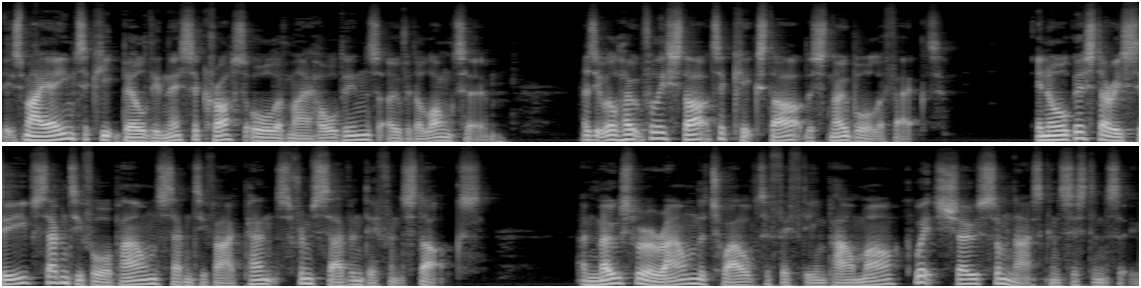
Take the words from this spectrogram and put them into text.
It's my aim to keep building this across all of my holdings over the long term, as it will hopefully start to kickstart the snowball effect. In August, I received £74.75 from seven different stocks, and most were around the £12 to £15 mark, which shows some nice consistency.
